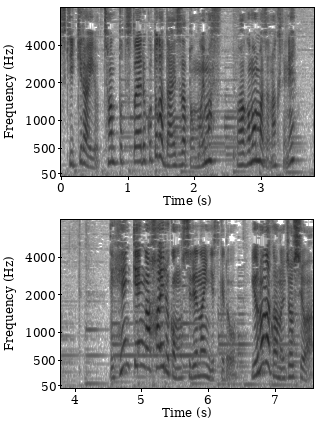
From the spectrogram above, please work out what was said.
好き嫌いをちゃんと伝えることが大事だと思います。わがままじゃなくてね。で、偏見が入るかもしれないんですけど、世の中の女子は、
